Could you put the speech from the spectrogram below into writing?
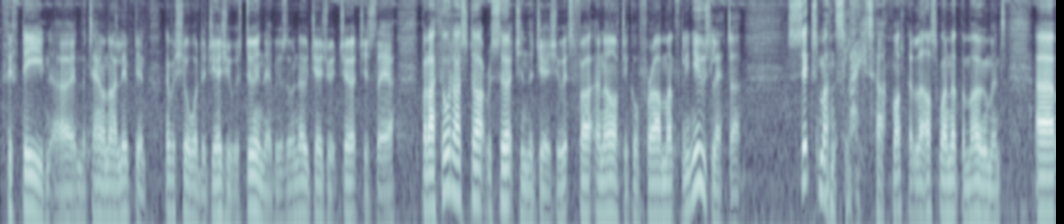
15 uh, in the town I lived in. Never sure what a Jesuit was doing there because there were no Jesuit churches there. But I thought I'd start researching the Jesuits for an article for our monthly newsletter. Six months later, I'm on the last one at the moment. Uh,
